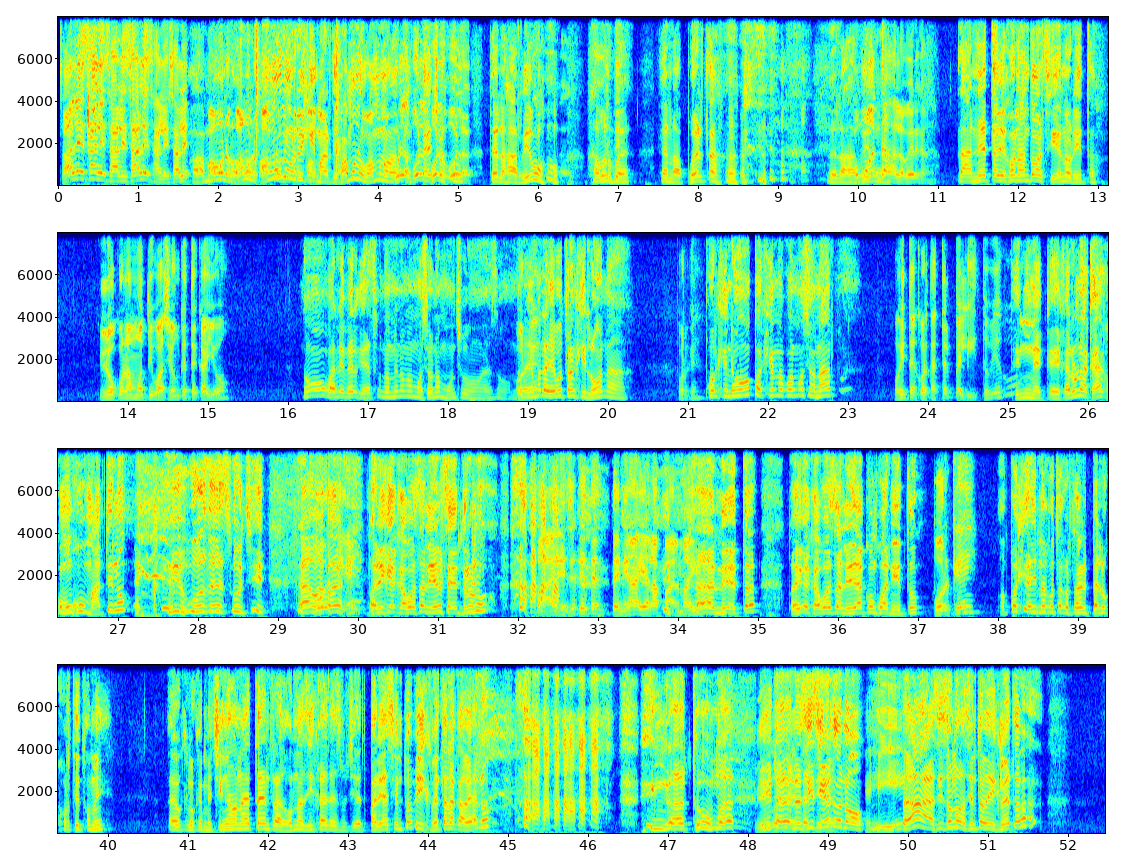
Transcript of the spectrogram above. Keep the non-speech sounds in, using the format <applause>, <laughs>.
Sale, sale, sale, sale, sale, sale. Vámonos, vámonos, vámonos, viejo, Ricky vámonos. Martín, vámonos, vámonos. Bola, bola, bola, bola. Te las arrimo. Vámonos, ¿Dónde? pues, en la puerta. <laughs> Te las ¿Cómo arrimo. andas a la verga? La neta, viejo, ando al 100 ahorita. Y luego con la motivación que te cayó. No, vale verga, eso a mí no me emociona mucho eso. ¿Por Pero yo me la llevo tranquilona. ¿Por qué? Porque no, ¿para qué me voy a emocionar? Pues? Oye, ¿te cortaste el pelito, viejo? Me dejaron acá como un jumate, ¿no? <laughs> De sushi. ¿Por qué? Parece que acabó de salir del centro, ¿no? <laughs> Parece que te tenía allá en la palma. Y... La neta. Parece que acabo de salir ya con Juanito. ¿Por qué? No, porque ahí me gusta cortar el pelo cortito a mí. Pero lo que me chinga es una de estas entradonas, hijas de su cheta. Parecía asiento de bicicleta la cabeza, ¿no? <laughs> Inga, toma. Viejo, ¿Y te- neta, ¿Sí es cierto o no? Sí. Ah, así son los asientos de bicicleta, ¿va?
